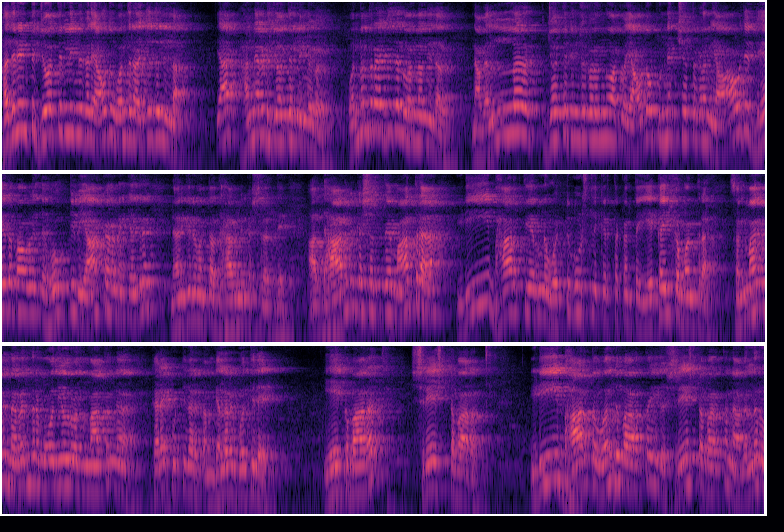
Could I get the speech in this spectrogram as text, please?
ಹದಿನೆಂಟು ಜ್ಯೋತಿರ್ಲಿಂಗಗಳು ಯಾವುದು ಒಂದು ರಾಜ್ಯದಲ್ಲಿಲ್ಲ. ಯಾಕೆ ಹನ್ನೆರಡು ಜ್ಯೋತಿರ್ಲಿಂಗಗಳು? ಒಂದೊಂದು ರಾಜ್ಯದಲ್ಲಿ ಒಂದೊಂದಿದ್ದಾವೆ ನಾವೆಲ್ಲ ಜ್ಯೋತಿರ್ಲಿಂಗಗಳನ್ನು ಅಥವಾ ಯಾವುದೋ ಪುಣ್ಯಕ್ಷೇತ್ರಗಳನ್ನು ಯಾವುದೇ ಭೇದ ಭಾವ ಇಲ್ಲದೆ ಹೋಗ್ತೀವಿ. ಯಾವ ಕಾರಣಕ್ಕೆ ಅಂದರೆ ನನಗಿರುವಂಥ ಧಾರ್ಮಿಕ ಶ್ರದ್ಧೆ. ಆ ಧಾರ್ಮಿಕ ಶ್ರದ್ಧೆ ಮಾತ್ರ ಇಡೀ ಭಾರತೀಯರನ್ನು ಒಟ್ಟುಗೂಡಿಸ್ಲಿಕ್ಕಿರ್ತಕ್ಕಂಥ ಏಕೈಕ ಮಂತ್ರ. ಸನ್ಮಾನ್ಯ ನರೇಂದ್ರ ಮೋದಿಯವರು ಒಂದು ಮಾತನ್ನು ಕರೆ ಕೊಟ್ಟಿದ್ದಾರೆ. ತಮಗೆಲ್ಲರಿಗೂ ಗೊತ್ತಿದೆ. ಏಕ ಭಾರತ್, ಶ್ರೇಷ್ಠ ಭಾರತ್. ಇಡೀ ಭಾರತ ಒಂದು ಭಾರತ, ಇದು ಶ್ರೇಷ್ಠ ಭಾರತ. ನಾವೆಲ್ಲರೂ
